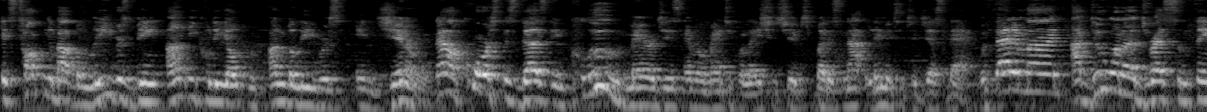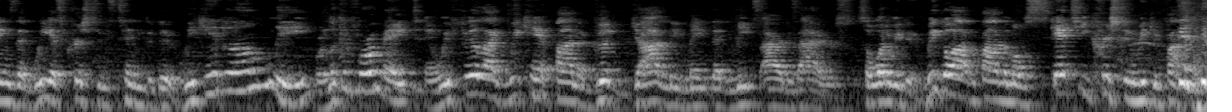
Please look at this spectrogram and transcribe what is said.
it's talking about believers being unequally yoked with unbelievers in general. Now, of course, this does include marriages and romantic relationships, but it's not limited to just that. With that in mind, I do want to address some things that we as Christians tend to do. We get lonely, we're looking for a mate, and we feel like we can't find a good, godly mate that meets our desires. So, what do we do? We go out and find the most sketchy Christian we can find. like,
